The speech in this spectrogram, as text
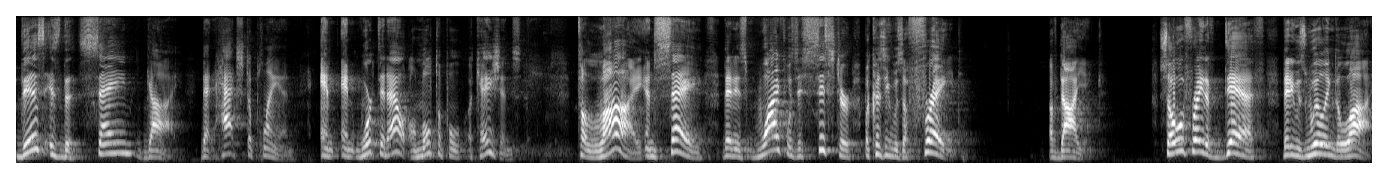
This is the same guy that hatched a plan and, and worked it out on multiple occasions to lie and say that his wife was his sister because he was afraid of dying. So afraid of death that he was willing to lie.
